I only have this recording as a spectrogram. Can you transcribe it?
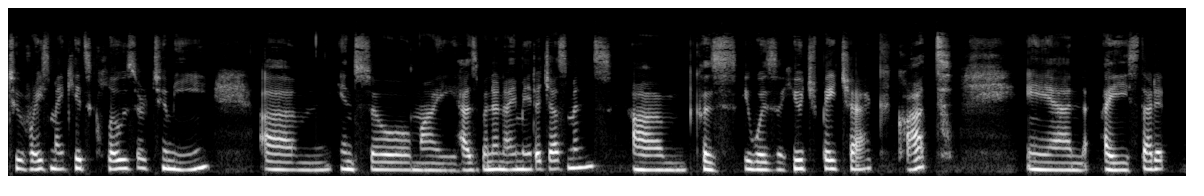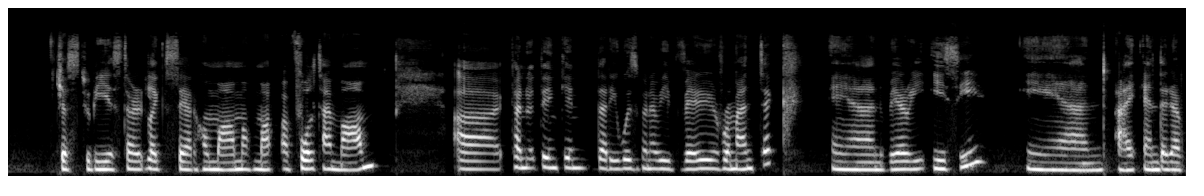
to raise my kids closer to me. Um, and so my husband and I made adjustments because um, it was a huge paycheck cut. And I started just to be a start like stay at home mom, a full time mom, uh, kind of thinking that it was going to be very romantic and very easy and I ended up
